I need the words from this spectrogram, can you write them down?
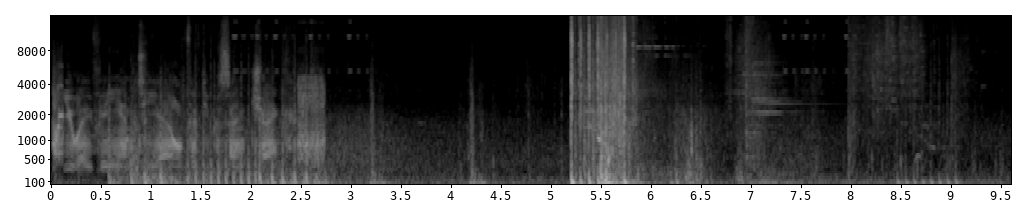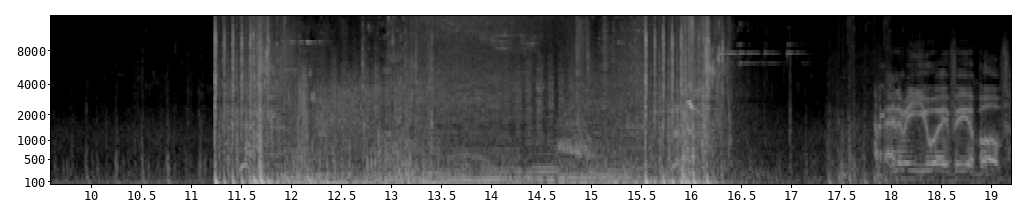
UAV MTL 50% check. UAV above.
